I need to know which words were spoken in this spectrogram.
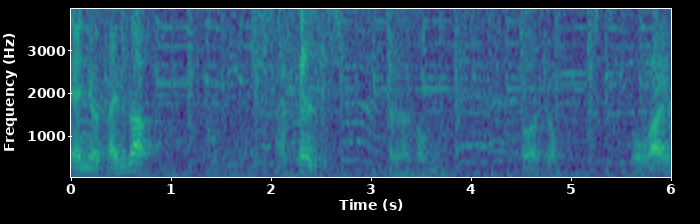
And your time's up. I have 10. and I found it. Oh, sure. Don't lie.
